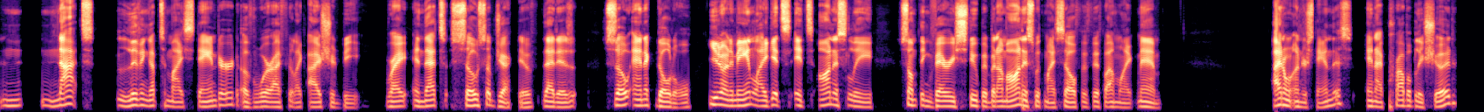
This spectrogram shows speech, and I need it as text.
n- not living up to my standard of where I feel like I should be, right? And that's so subjective. That is so anecdotal. You know what I mean? Like it's it's honestly something very stupid, but I'm honest with myself if if I'm like, man, I don't understand this and I probably should.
